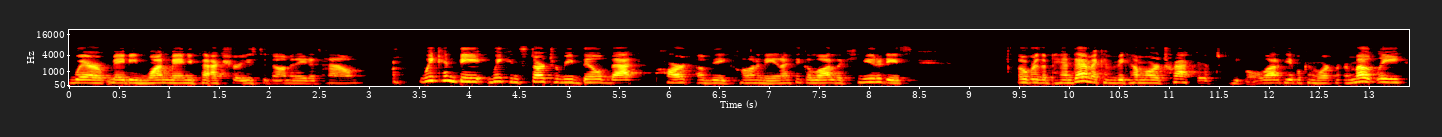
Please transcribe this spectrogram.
where maybe one manufacturer used to dominate a town. We can be we can start to rebuild that part of the economy. And I think a lot of the communities over the pandemic have become more attractive to people. A lot of people can work remotely.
